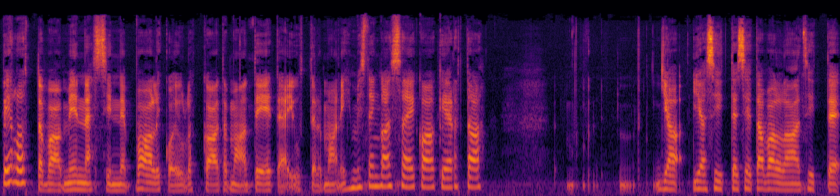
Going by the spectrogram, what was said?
pelottavaa mennä sinne vaalikojulle kaatamaan teetä ja juttelemaan ihmisten kanssa ekaa kertaa. Ja, ja sitten se tavallaan sitten,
